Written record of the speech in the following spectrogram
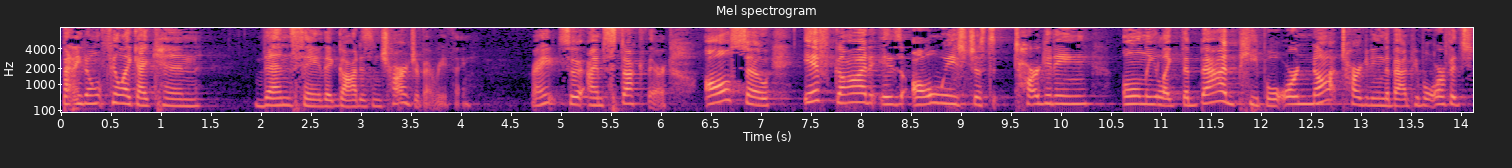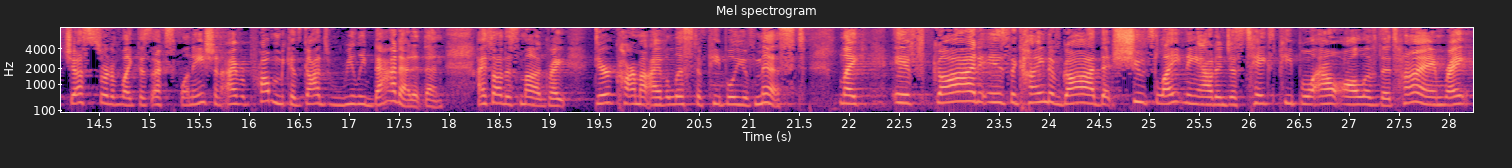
But I don't feel like I can then say that God is in charge of everything, right? So I'm stuck there. Also, if God is always just targeting only like the bad people or not targeting the bad people, or if it's just sort of like this explanation, I have a problem because God's really bad at it then. I saw this mug, right? Dear Karma, I have a list of people you've missed. Like, if God is the kind of God that shoots lightning out and just takes people out all of the time, right?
